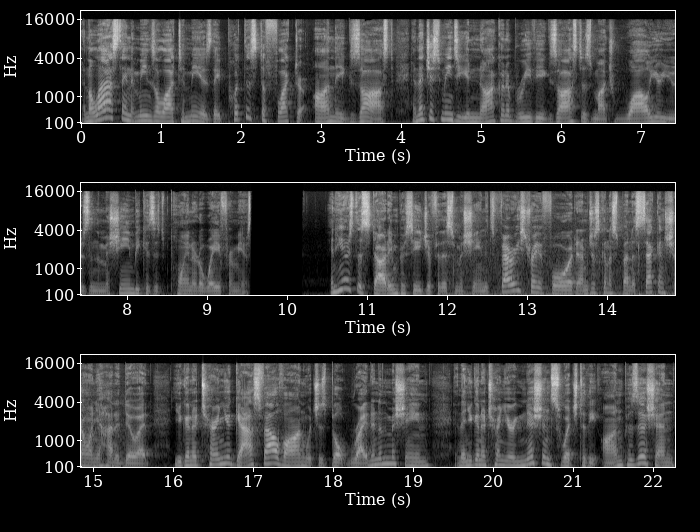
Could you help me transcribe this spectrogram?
And the last thing that means a lot to me is they put this deflector on the exhaust, and that just means that you're not going to breathe the exhaust as much while you're using the machine because it's pointed away from you. And here's the starting procedure for this machine. It's very straightforward and I'm just going to spend a second showing you how to do it. You're going to turn your gas valve on, which is built right into the machine, and then you're going to turn your ignition switch to the on position,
